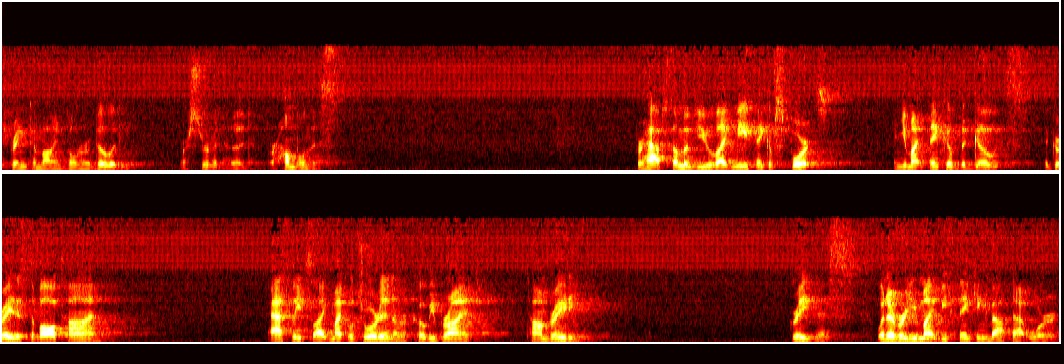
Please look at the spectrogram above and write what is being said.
bring to mind vulnerability or servanthood or humbleness. Perhaps some of you, like me, think of sports, and you might think of the GOATs, the greatest of all time. Athletes like Michael Jordan or Kobe Bryant, Tom Brady. Greatness. Whatever you might be thinking about that word.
